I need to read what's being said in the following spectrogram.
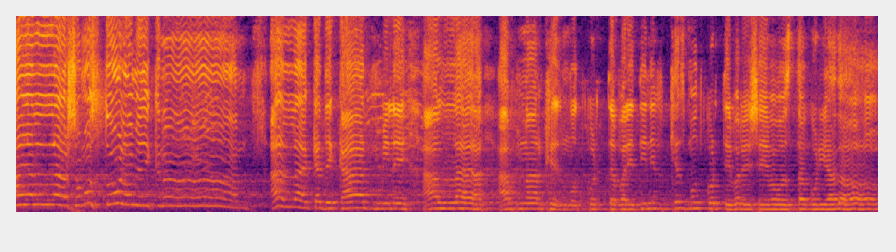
আয় আল্লাহ, সমস্ত উলামাই কেরাম। আল্লাহ কাঁধে কাঁধ মিলে আল্লাহ আপনার খেজমত করতে পারে, দিনের খেজমত করতে পারে, সেই ব্যবস্থা করিয়া দাও।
